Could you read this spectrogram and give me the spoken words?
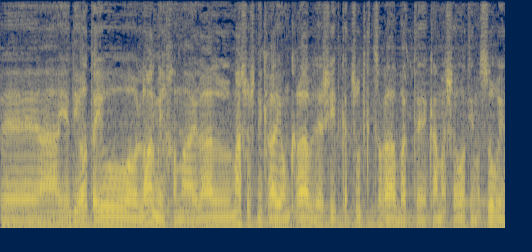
והידיעות היו לא על מלחמה, אלא על משהו שנקרא יום קרב, זה איזושהי התכתשות קצרה בת אה, כמה שעות עם הסורים,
